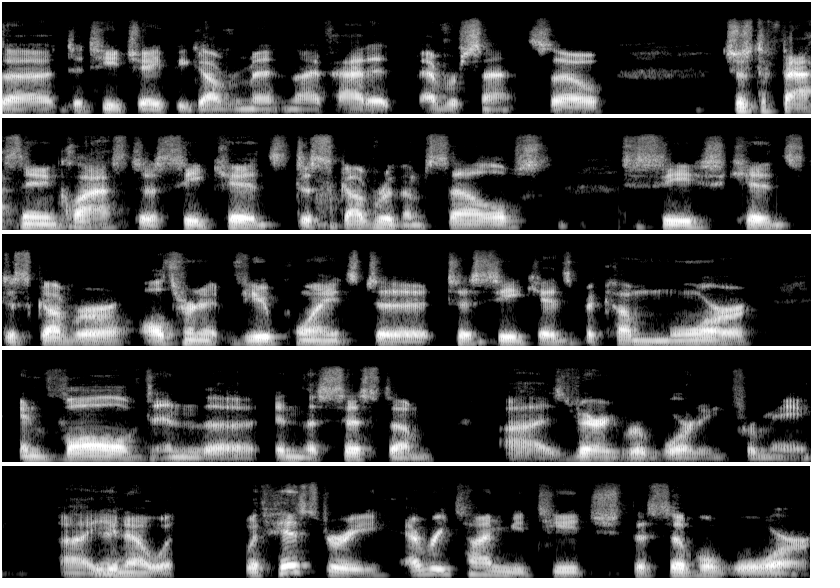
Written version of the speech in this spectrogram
uh, to teach AP Government, and I've had it ever since. So, just a fascinating class to see kids discover themselves, to see kids discover alternate viewpoints, to to see kids become more involved in the in the system uh, is very rewarding for me. Uh, yeah. You know, with with history, every time you teach the Civil War,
